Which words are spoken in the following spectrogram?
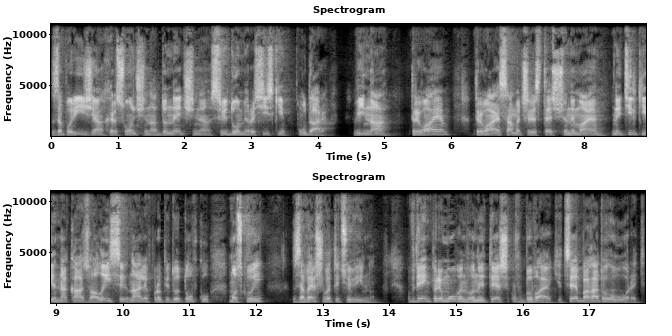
Запоріжжя, Херсонщина, Донеччина, свідомі російські удари. Війна триває, триває саме через те, що немає не тільки наказу, але й сигналів про підготовку Москви завершувати цю війну. В день перемовин вони теж вбивають, і це багато говорить.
